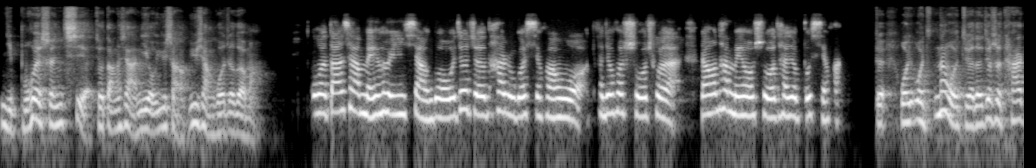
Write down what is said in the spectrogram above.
你不会生气？就当下你有预想预想过这个吗？我当下没有预想过，我就觉得他如果喜欢我，他就会说出来，然后他没有说，他就不喜欢。对我，我那我觉得就是他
